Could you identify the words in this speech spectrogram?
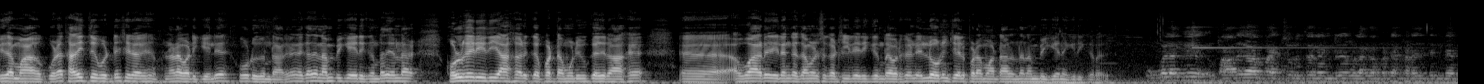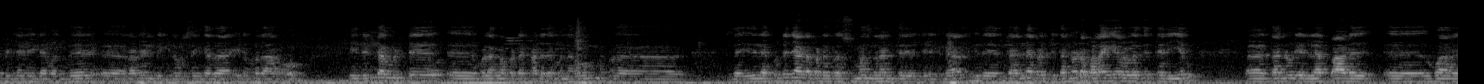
விதமாக கூட கதைத்துவிட்டு சில நடவடிக்கையிலே கூடுகின்றார்கள் எனக்கு அது நம்பிக்கை இருக்கின்றது. என்றால் கொள்கை ரீதியாக எடுக்கப்பட்ட முடிவுக்கு எதிராக அவ்வாறு இலங்கை தமிழரசு கட்சியில் இருக்கின்றவர்கள் எல்லோரும் செயல்பட மாட்டார் என்ற நம்பிக்கை எனக்கு இருக்கிறது. உங்களுக்கு பாதுகாப்பு அச்சுறுத்தல் என்று வழங்கப்பட்ட கடிதத்தின் பின்னணியில வந்து ரணில் விக்ரமசிங்க இருப்பதாகவும் இது திட்டமிட்டு வழங்கப்பட்ட கடிதம் எனவும் இந்த இதில் குற்றஞ்சாட்டப்பட்டிருக்கிற சுமந்திரன் தெரிவித்திருக்கிறார். இது தன்னை பற்றி தன்னோட பழகியவர்களுக்கு தெரியும். தன்னுடைய நிலப்பாடு இவ்வாறு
